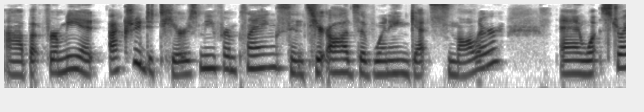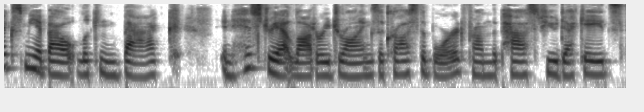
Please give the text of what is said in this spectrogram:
uh, but for me, it actually deters me from playing since your odds of winning get smaller. And what strikes me about looking back in history at lottery drawings across the board from the past few decades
